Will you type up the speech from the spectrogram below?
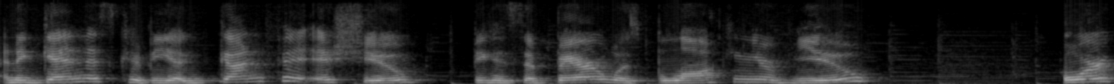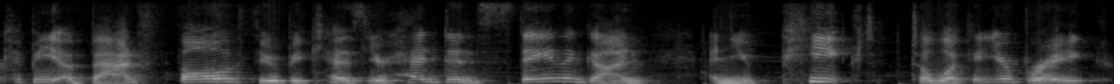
And again, this could be a gun fit issue because the bear was blocking your view, or it could be a bad follow through because your head didn't stay in the gun and you peeked to look at your break,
